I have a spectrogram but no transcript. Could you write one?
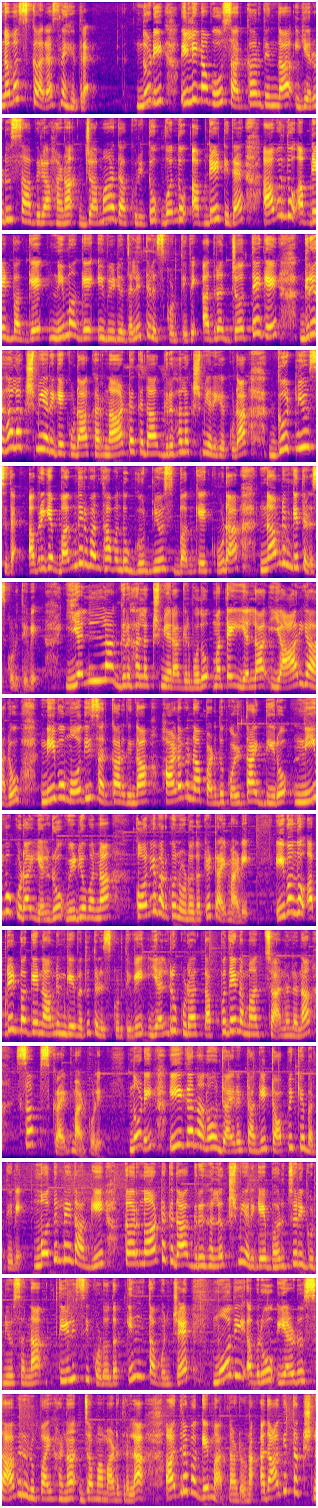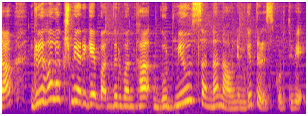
ನಮಸ್ಕಾರ ಸ್ನೇಹಿತರೆ ನೋಡಿ, ಇಲ್ಲಿ ನಾವು ಸರ್ಕಾರದಿಂದ ಎರಡು ಸಾವಿರ ಹಣ ಜಮಾದ ಕುರಿತು ಒಂದು ಅಪ್ಡೇಟ್ ಇದೆ. ಆ ಒಂದು ಅಪ್ಡೇಟ್ ಬಗ್ಗೆ ನಿಮಗೆ ಈ ವಿಡಿಯೋದಲ್ಲಿ ತಿಳಿಸ್ಕೊಡ್ತೀವಿ. ಅದರ ಜೊತೆಗೆ ಗೃಹಲಕ್ಷ್ಮಿಯರಿಗೆ ಕೂಡ, ಕರ್ನಾಟಕದ ಗೃಹಲಕ್ಷ್ಮಿಯರಿಗೆ ಕೂಡ ಗುಡ್ ನ್ಯೂಸ್ ಇದೆ. ಅವರಿಗೆ ಬಂದಿರುವಂತಹ ಒಂದು ಗುಡ್ ನ್ಯೂಸ್ ಬಗ್ಗೆ ಕೂಡ ನಾವು ನಿಮಗೆ ತಿಳಿಸ್ಕೊಡ್ತೀವಿ. ಎಲ್ಲ ಗೃಹಲಕ್ಷ್ಮಿಯರಾಗಿರ್ಬೋದು, ಮತ್ತೆ ಎಲ್ಲ ಯಾರ್ಯಾರು ನೀವು ಮೋದಿ ಸರ್ಕಾರದಿಂದ ಹಣವನ್ನು ಪಡೆದುಕೊಳ್ತಾ ಇದ್ದೀರೋ, ನೀವು ಕೂಡ ಎಲ್ಲರೂ ವಿಡಿಯೋವನ್ನ ಕೊನೆವರೆಗೂ ನೋಡೋದಕ್ಕೆ ಟ್ರೈ ಮಾಡಿ. ಈ ಒಂದು ಅಪ್ಡೇಟ್ ಬಗ್ಗೆ ನಾವು ನಿಮಗೆ ಇವತ್ತು ತಿಳಿಸ್ಕೊಡ್ತೀವಿ. ಎಲ್ಲರೂ ಕೂಡ ತಪ್ಪದೇ ನಮ್ಮ ಚಾನಲನ್ನು ಸಬ್ಸ್ಕ್ರೈಬ್ ಮಾಡ್ಕೊಳ್ಳಿ. ನೋಡಿ, ಈಗ ನಾನು ಡೈರೆಕ್ಟ್ ಆಗಿ ಟಾಪಿಕ್ಗೆ ಬರ್ತೀನಿ. ಮೊದಲನೇದಾಗಿ, ಕರ್ನಾಟಕದ ಗೃಹಲಕ್ಷ್ಮಿಯರಿಗೆ ಭರ್ಜರಿ ಗುಡ್ ನ್ಯೂಸ್ ಅನ್ನ ತಿಳಿಸಿಕೊಡೋದಕ್ಕಿಂತ ಮುಂಚೆ ಮೋದಿ ಅವರು ಎರಡು ಸಾವಿರ ರೂಪಾಯಿ ಹಣ ಜಮಾ ಮಾಡಿದ್ರಲ್ಲ, ಅದರ ಬಗ್ಗೆ ಮಾತನಾಡೋಣ. ಅದಾಗಿದ ತಕ್ಷಣ ಗೃಹಲಕ್ಷ್ಮಿಯರಿಗೆ ಬಂದಿರುವಂತಹ ಗುಡ್ ನ್ಯೂಸ್ ಅನ್ನ ನಾವು ನಿಮಗೆ ತಿಳಿಸ್ಕೊಡ್ತೀವಿ.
